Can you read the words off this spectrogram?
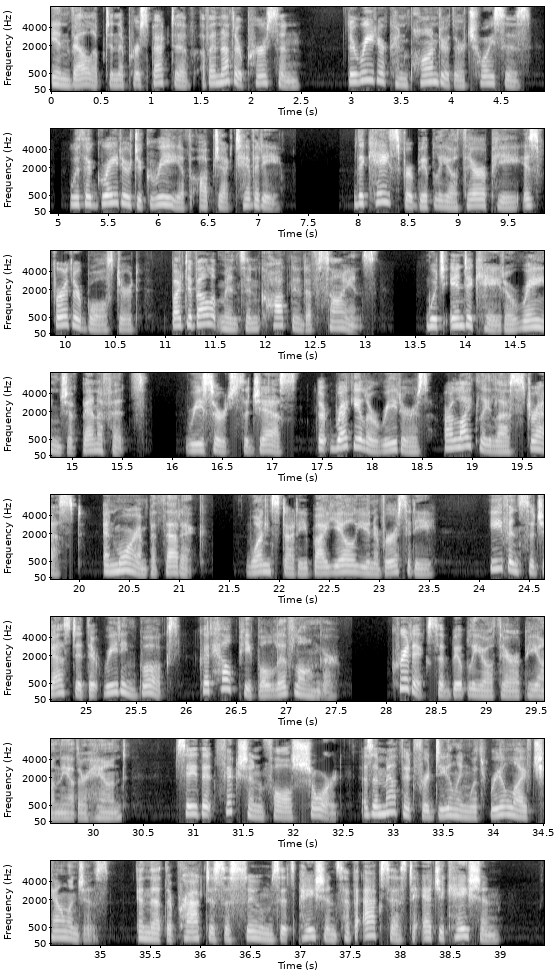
Enveloped in the perspective of another person, the reader can ponder their choices with a greater degree of objectivity. The case for bibliotherapy is further bolstered by developments in cognitive science, which indicate a range of benefits. Research suggests that regular readers are likely less stressed and more empathetic. One study by Yale University even suggested that reading books could help people live longer. Critics of bibliotherapy, on the other hand, say that fiction falls short as a method for dealing with real life challenges and that the practice assumes its patients have access to education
